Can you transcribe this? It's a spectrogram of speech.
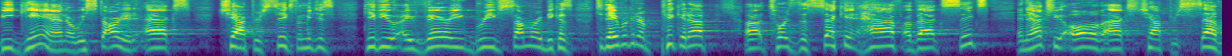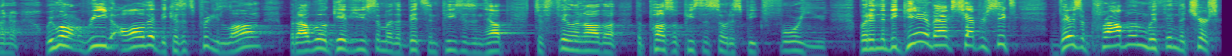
began or we started Acts chapter 6. Let me just give you a very brief summary because today we're going to pick it up uh, towards the second half of Acts 6 and actually all of Acts chapter 7. We won't read all of it because it's pretty long, but I will give you some of the bits and pieces and help to fill in all the, the puzzle pieces, so to speak, for you. But in the beginning of Acts chapter 6, there's a problem within the church.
